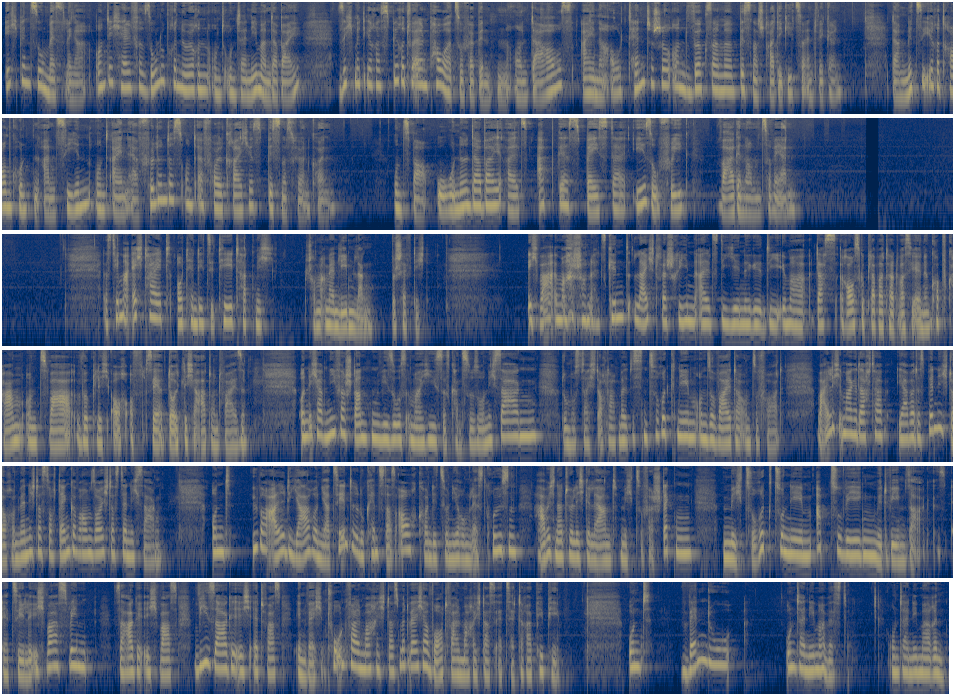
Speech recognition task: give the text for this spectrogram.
Ich bin Sue Messlinger und ich helfe Solopreneuren und Unternehmern dabei, sich mit ihrer spirituellen Power zu verbinden und daraus eine authentische und wirksame Businessstrategie zu entwickeln damit sie ihre Traumkunden anziehen und ein erfüllendes und erfolgreiches Business führen können. Und zwar ohne dabei als abgespaceter ESO-Freak wahrgenommen zu werden. Das Thema Echtheit, Authentizität hat mich schon mein Leben lang beschäftigt. Ich war immer schon als Kind leicht verschrien als diejenige, die immer das rausgeplappert hat, was ihr in den Kopf kam, und zwar wirklich auch auf sehr deutliche Art und Weise. Und ich habe nie verstanden, wieso es immer hieß, das kannst du so nicht sagen, du musst dich doch noch mal ein bisschen zurücknehmen und so weiter und so fort. Weil ich immer gedacht habe, ja, aber das bin ich doch. Und wenn ich das doch denke, warum soll ich das denn nicht sagen? Und über all die Jahre und Jahrzehnte, du kennst das auch, Konditionierung lässt grüßen, habe ich natürlich gelernt, mich zu verstecken, mich zurückzunehmen, abzuwägen, mit wem sage, erzähle ich was, wem sage ich was, wie sage ich etwas, in welchem Tonfall mache ich das, mit welcher Wortwahl mache ich das, etc. pp. Und wenn du Unternehmer bist, Unternehmerin,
